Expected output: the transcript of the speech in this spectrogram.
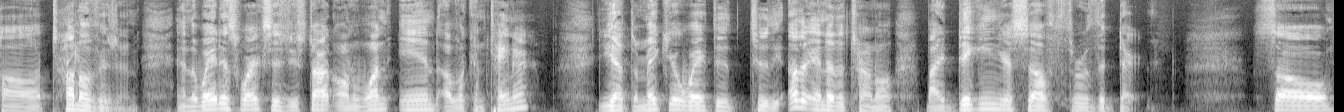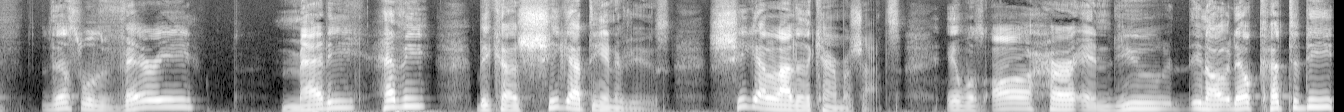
called tunnel vision. And the way this works is you start on one end of a container. You have to make your way through to the other end of the tunnel by digging yourself through the dirt. So this was very Maddie heavy because she got the interviews. She got a lot of the camera shots. It was all her and you, you know, they'll cut to D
